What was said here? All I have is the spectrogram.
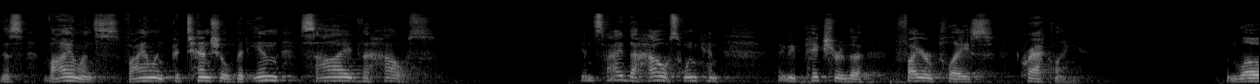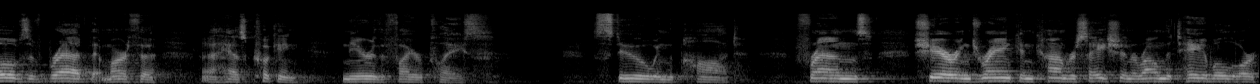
this violence, violent potential, but inside the house, inside the house, one can maybe picture the fireplace crackling loaves of bread that Martha uh, has cooking near the fireplace, stew in the pot, friends sharing drink and conversation around the table, or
